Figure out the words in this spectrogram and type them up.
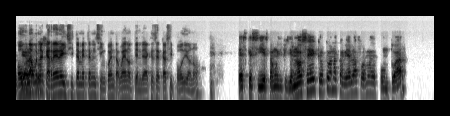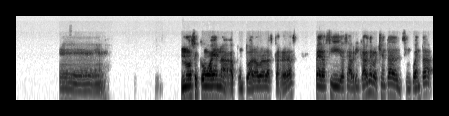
O una buena dos. carrera y sí te meten el 50. Bueno, tendría que ser casi podio, ¿no? Es que sí, está muy difícil. No sé, creo que van a cambiar la forma de puntuar. Eh, no sé cómo vayan a, a puntuar ahora las carreras, pero sí, o sea, brincar del 80 al 50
